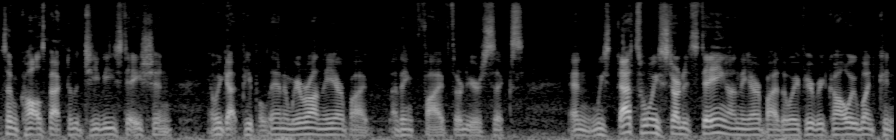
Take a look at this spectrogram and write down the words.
some calls back to the TV station, and we got people in, and we were on the air by I think 5:30 or 6, and we that's when we started staying on the air. By the way, if you recall, we went con-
